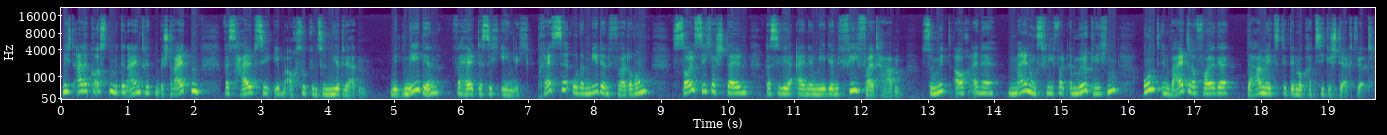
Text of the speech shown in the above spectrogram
nicht alle Kosten mit den Eintritten bestreiten, weshalb sie eben auch subventioniert werden. Mit Medien verhält es sich ähnlich. Presse- oder Medienförderung soll sicherstellen, dass wir eine Medienvielfalt haben, somit auch eine Meinungsvielfalt ermöglichen und in weiterer Folge damit die Demokratie gestärkt wird.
